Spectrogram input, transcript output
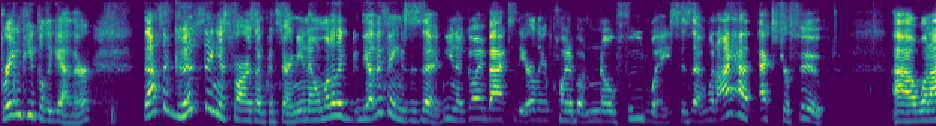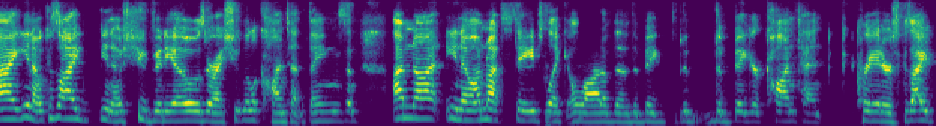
bring people together, that's a good thing as far as I'm concerned. You know, one of the, the other things is that, you know, going back to the earlier point about no food waste, is that when I have extra food, uh, when I, you know, because I, you know, shoot videos or I shoot little content things, and I'm not, you know, I'm not staged like a lot of the the big the, the bigger content creators because I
